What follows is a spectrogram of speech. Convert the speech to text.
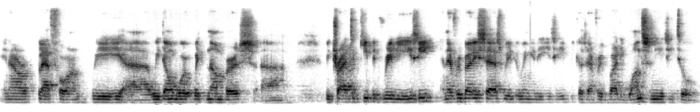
in our platform. We, uh, we don't work with numbers. Uh, we try to keep it really easy, and everybody says we're doing it easy because everybody wants an easy tool.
